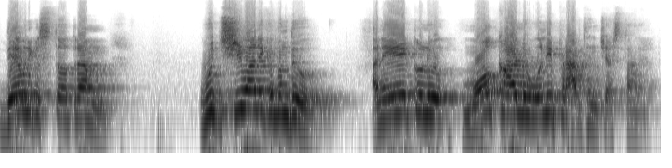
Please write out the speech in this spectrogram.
దేవునికి స్తోత్రం. ఉజ్జీవానికి ముందు అనేకులు మోకాళ్ళు ఉని ప్రార్థన చేస్తారు.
